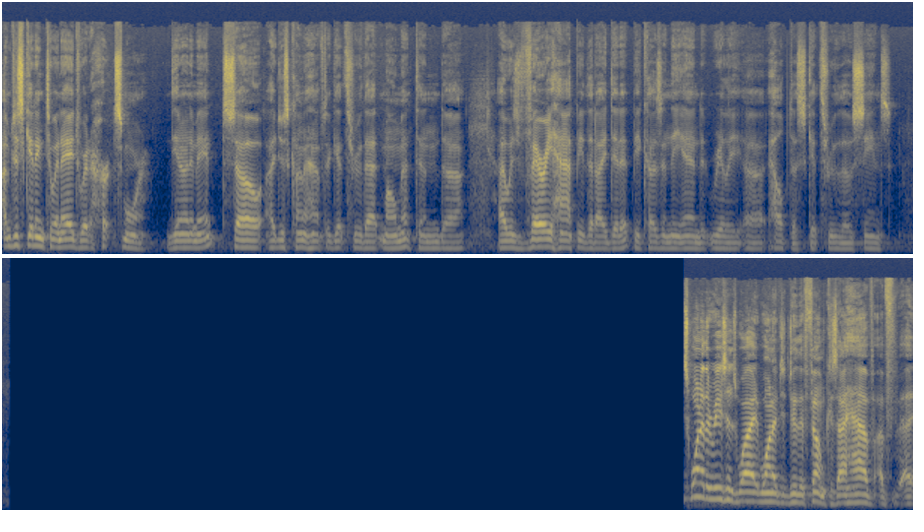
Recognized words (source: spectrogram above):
I'm just getting to an age where it hurts more. Do you know what I mean? So I just kind of have to get through that moment, and uh, I was very happy that I did it because in the end, it really uh, helped us get through those scenes. It's one of the reasons why I wanted to do the film because I have a, a,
